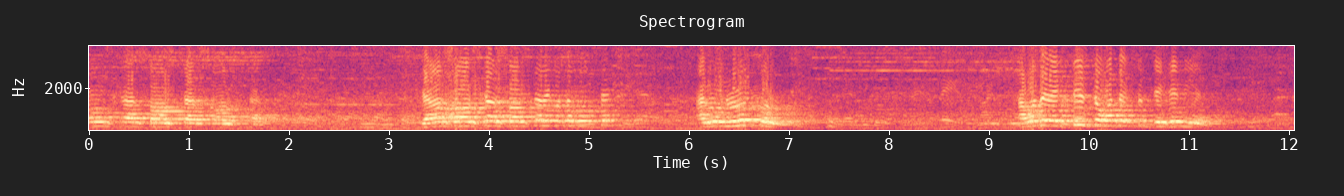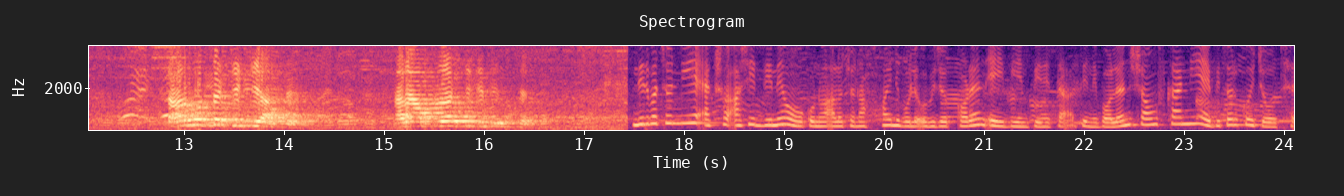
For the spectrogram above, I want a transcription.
সংস্কার সংস্কার সংস্কার। যারা সংস্কার, সংস্কারের কথা বলছেন আমি অনুরোধ করব, আমাদের একত্রিশ দফাতে একটু দেখে নিয়ে তার মধ্যে কি কি আছে? আর আপনারা কি কি দিচ্ছেন? নির্বাচন নিয়ে একশো আশি দিনেও কোনো আলোচনা হয়নি বলে অভিযোগ করেন এই বিএনপি নেতা। তিনি বলেন, সংস্কার নিয়ে বিতর্কই চলছে,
